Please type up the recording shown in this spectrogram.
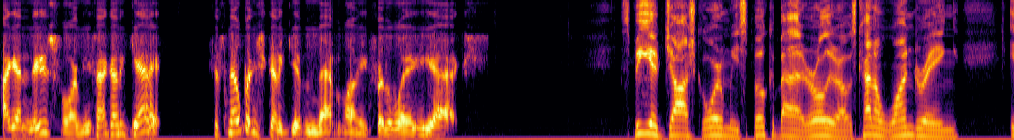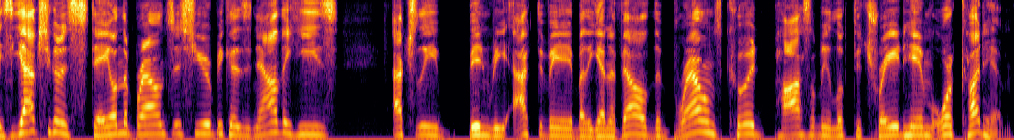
I got news for him. He's not going to get it because nobody's going to give him that money for the way he acts. Speaking of Josh Gordon, we spoke about it earlier. I was kind of wondering, is he actually going to stay on the Browns this year? Because now that he's actually been reactivated by the NFL, the Browns could possibly look to trade him or cut him.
